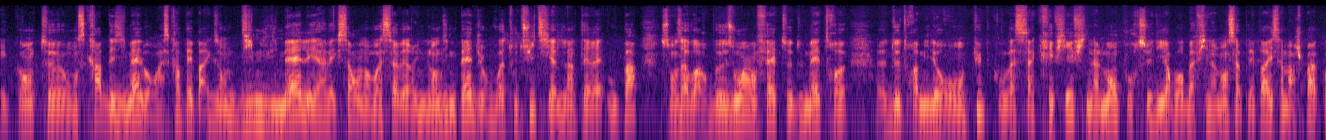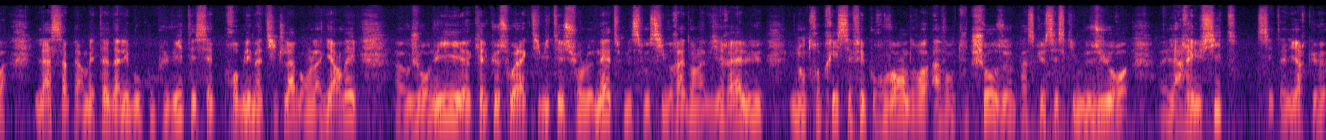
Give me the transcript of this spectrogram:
Et quand euh, on scrape des emails, on va scraper par exemple 10 000 emails et avec ça, on envoie ça vers une landing page. On voit tout de suite s'il y a de l'intérêt ou pas, sans avoir besoin en fait de mettre 2-3 euh, 000 euros en pub qu'on va sacrifier finalement pour se dire bon bah finalement ça plaît pas et ça marche pas quoi. Là, ça permettait d'aller beaucoup plus vite et cette problématique là, bon, on l'a gardée. Euh, aujourd'hui, quelle que soit l'activité sur le net, mais c'est aussi vrai dans la vie réelle, une entreprise c'est fait pour vendre avant toute chose parce que c'est ce qui mesure la réussite. C'est-à-dire que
